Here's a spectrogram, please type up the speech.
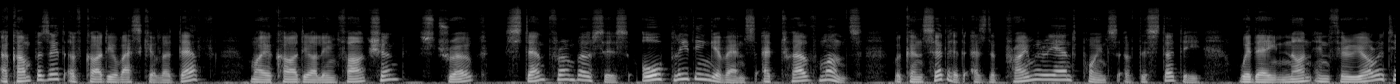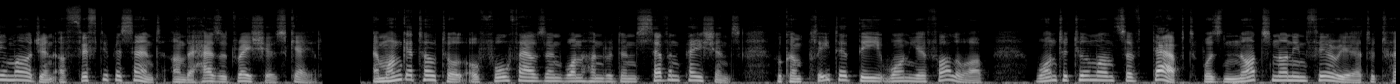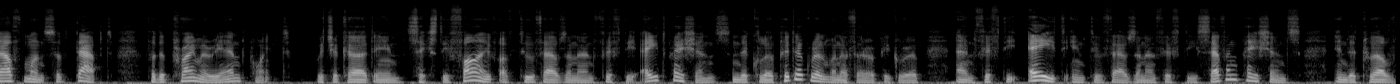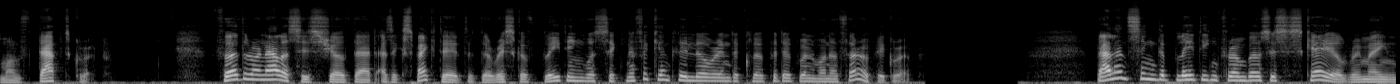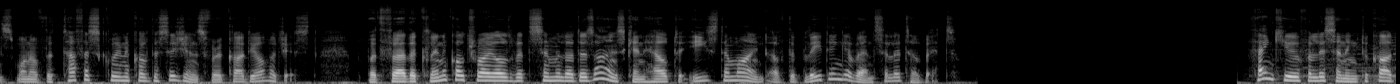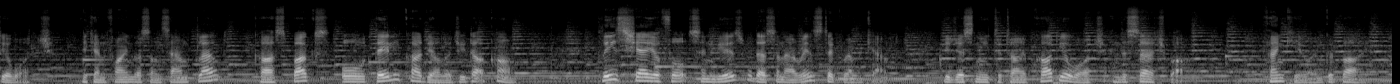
A composite of cardiovascular death, myocardial infarction, stroke, stent thrombosis, or bleeding events at 12 months were considered as the primary endpoints of the study with a non inferiority margin of 50% on the hazard ratio scale. Among a total of 4,107 patients who completed the one year follow up, 1 to 2 months of DAPT was not non inferior to 12 months of DAPT for the primary endpoint which occurred in 65 of 2,058 patients in the clopidogrel monotherapy group and 58 in 2,057 patients in the 12 month DAPT group. Further analysis showed that, as expected, the risk of bleeding was significantly lower in the clopidogrel monotherapy group. Balancing the bleeding thrombosis scale remains one of the toughest clinical decisions for a cardiologist, but further clinical trials with similar designs can help to ease the mind of the bleeding events a little bit. Thank you for listening to CardioWatch. You can find us on SoundCloud, Castbox, or dailycardiology.com. Please share your thoughts and views with us on our Instagram account. You just need to type CardioWatch in the search bar. Thank you and goodbye.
